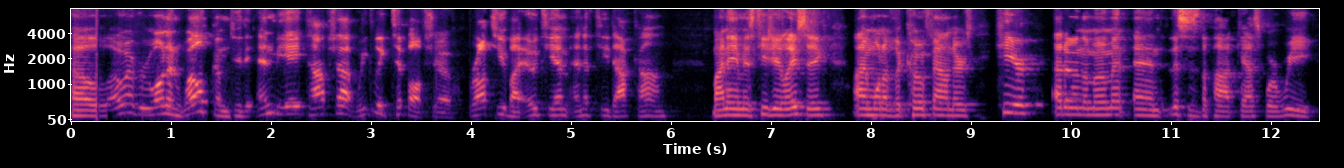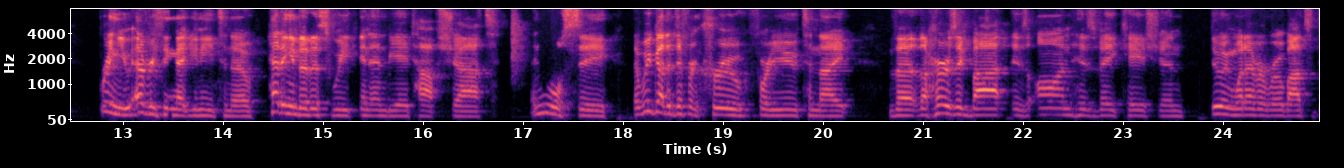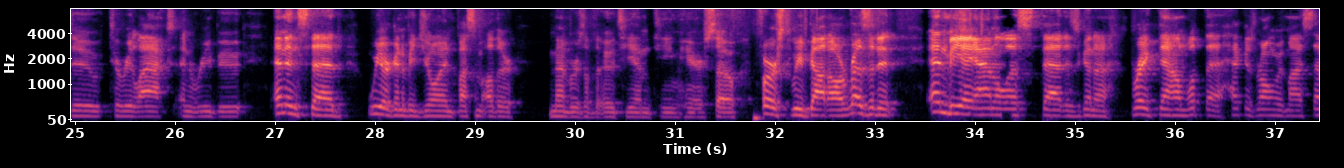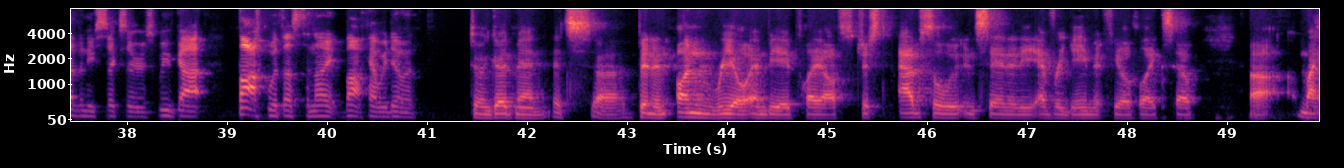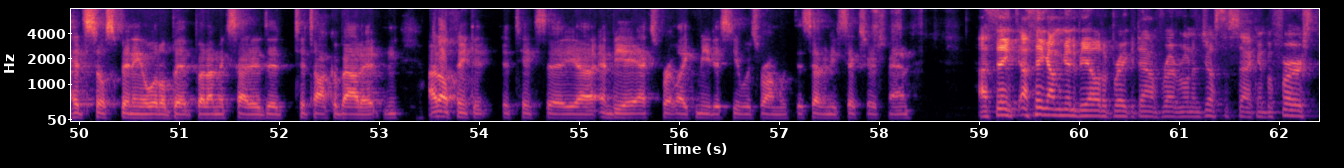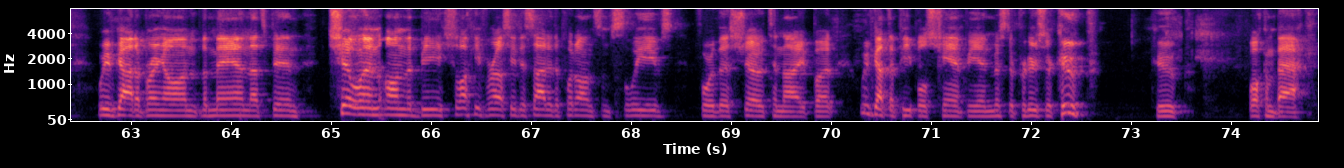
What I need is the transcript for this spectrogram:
Hello, everyone, and welcome to the NBA Top Shot Weekly Tip Off Show brought to you by OTMNFT.com. My name is TJ Lasig. I'm one of the co founders here at Own the Moment, and this is the podcast where we bring you everything that you need to know heading into this week in NBA Top Shot. And you will see that we've got a different crew for you tonight. The, the Herzig bot is on his vacation, doing whatever robots do to relax and reboot. And instead, we are going to be joined by some other members of the OTM team here. So, first, we've got our resident NBA analyst that is going to break down what the heck is wrong with my 76ers. We've got Bach with us tonight. Bach, how we doing? Doing good, man. It's uh, been an unreal NBA playoffs, just absolute insanity every game, it feels like. So, uh, my head's still spinning a little bit, but I'm excited to, to talk about it. And I don't think it, it takes a uh, NBA expert like me to see what's wrong with the 76ers, man. I think I think I'm going to be able to break it down for everyone in just a second. But first, we've got to bring on the man that's been chilling on the beach. Lucky for us, he decided to put on some sleeves for this show tonight. But we've got the people's champion, Mr. Producer Coop. Coop, welcome back.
